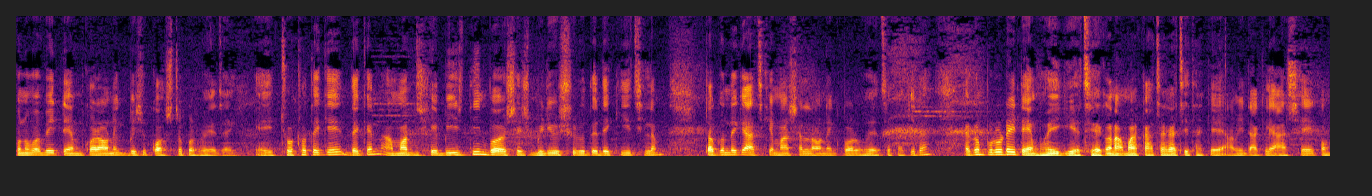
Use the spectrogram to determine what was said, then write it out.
কোনোভাবেই ট্যাম করা অনেক বেশি কষ্টকর হয়ে যায়। এই ছোট থেকে দেখেন, আমার যে বিশ দিন বয়সে ভিডিও শুরুতে দেখিয়েছিলাম, তখন থেকে আজকে মার্শাল্লাহ অনেক বড় হয়েছে পাখিটা। এখন পুরোটাই ট্যাম হয়ে গিয়েছে। এখন আমার কাছাকাছি থাকে, আমি ডাকলে আসে, এখন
